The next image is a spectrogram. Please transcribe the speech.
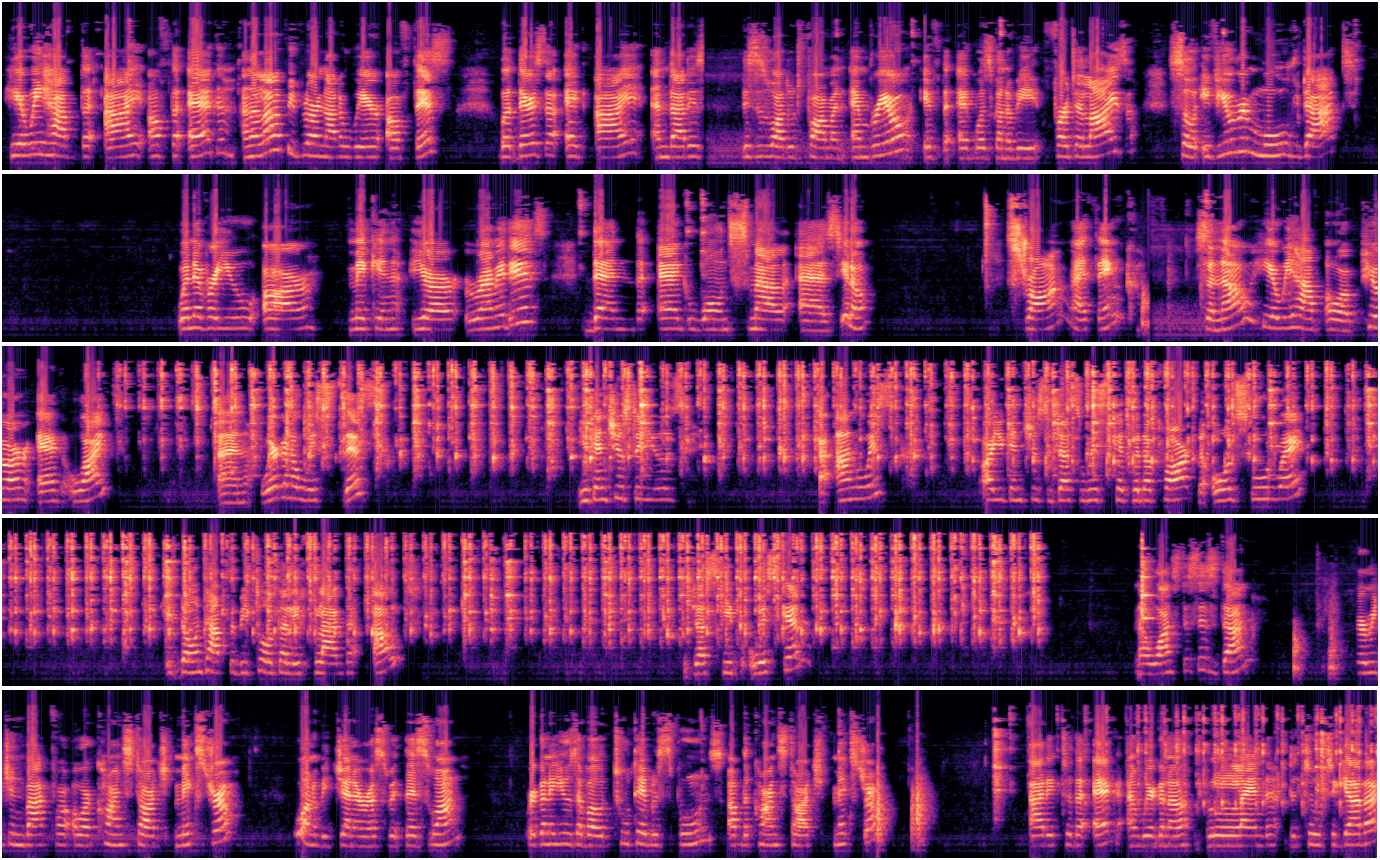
here we have the eye of the egg and a lot of people are not aware of this but there's the egg eye and that is this is what would form an embryo if the egg was going to be fertilized. So if you remove that whenever you are making your remedies, then the egg won't smell as, you know, strong, I think. So now here we have our pure egg white and we're to whisk this. You can choose to use unwhisk or you can choose to just whisk it with a fork the old school way. It don't have to be totally flagged out. Just keep whisking. Now once this is done we're reaching back for our cornstarch mixture. We want to be generous with this one. We're going to use about two tablespoons of the cornstarch mixture add it to the egg and we're gonna blend the two together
